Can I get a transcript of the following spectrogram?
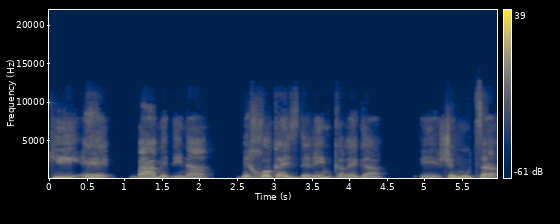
כי באה המדינה בחוק ההסדרים כרגע אה, שמוצע,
